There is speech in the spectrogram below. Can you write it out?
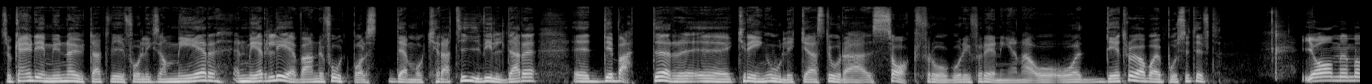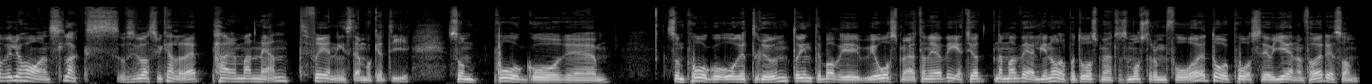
så kan ju det mynna ut att vi får liksom mer, en mer levande fotbollsdemokrati, vildare eh, debatter eh, kring olika stora sakfrågor i föreningarna och, och det tror jag bara är positivt. Ja, men man vill ju ha en slags, vad ska vi kalla det, permanent föreningsdemokrati som pågår eh som pågår året runt och inte bara vid, vid årsmöten. Jag vet ju att när man väljer några på ett årsmöte så måste de få ett år på sig att genomföra det som,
